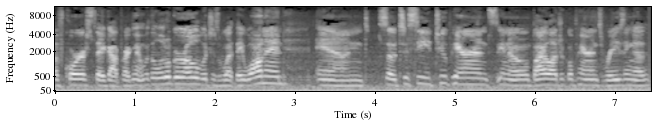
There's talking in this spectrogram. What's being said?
of course they got pregnant with a little girl which is what they wanted. And so to see two parents you know biological parents raising a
